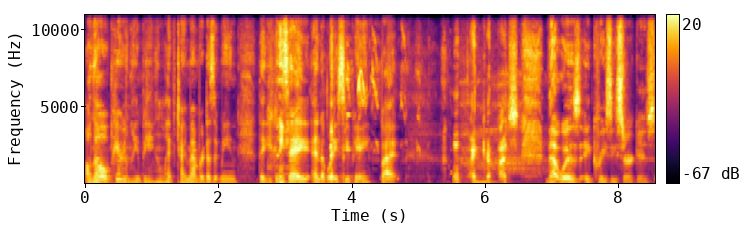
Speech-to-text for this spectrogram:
Although apparently being a lifetime member doesn't mean that you can say NAACP, but Oh my gosh. That was a crazy circus.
